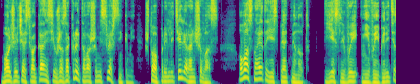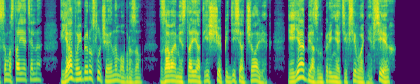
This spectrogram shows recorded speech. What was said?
Большая часть вакансий уже закрыта вашими сверстниками, что прилетели раньше вас. У вас на это есть пять минут. Если вы не выберете самостоятельно, я выберу случайным образом. За вами стоят еще 50 человек, и я обязан принять их сегодня, всех.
